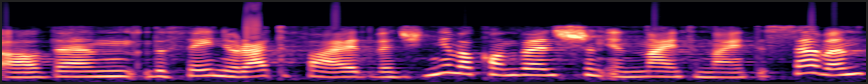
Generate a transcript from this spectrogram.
uh, then Lithuania ratified the Geneva Convention in 1997.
